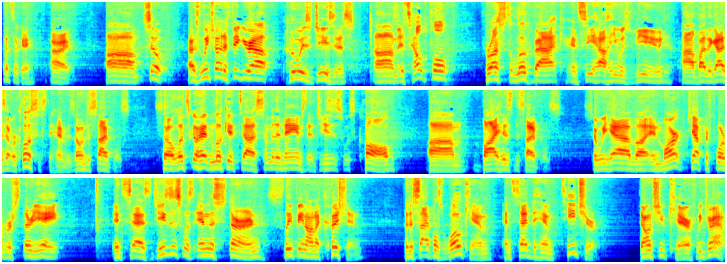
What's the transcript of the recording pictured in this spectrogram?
That's okay. All right. Um, so, as we try to figure out who is Jesus, um, it's helpful for us to look back and see how he was viewed uh, by the guys that were closest to him, his own disciples. So, let's go ahead and look at uh, some of the names that Jesus was called um, by his disciples. So, we have uh, in Mark chapter 4, verse 38, it says, Jesus was in the stern, sleeping on a cushion. The disciples woke him and said to him, Teacher, don't you care if we drown?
